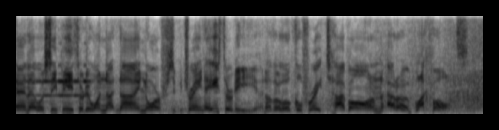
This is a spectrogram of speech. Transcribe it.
And that was CP 3199 North, CP train A30, another local freight, Hibon out of Black Falls.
